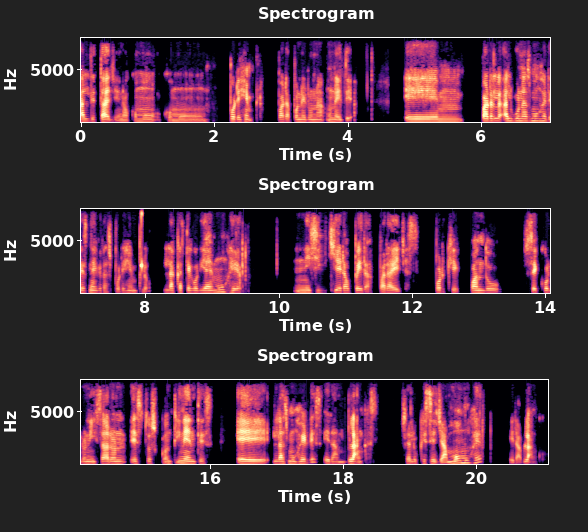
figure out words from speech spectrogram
al detalle, ¿no? Como, como por ejemplo, para poner una, una idea. Em, para algunas mujeres negras, por ejemplo, la categoría de mujer ni siquiera opera para ellas, porque cuando se colonizaron estos continentes, eh, las mujeres eran blancas, o sea, lo que se llamó mujer era blanco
